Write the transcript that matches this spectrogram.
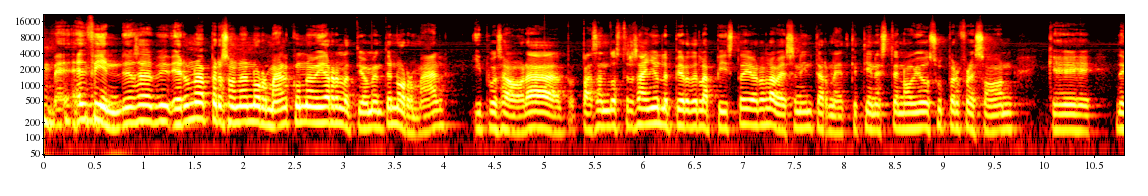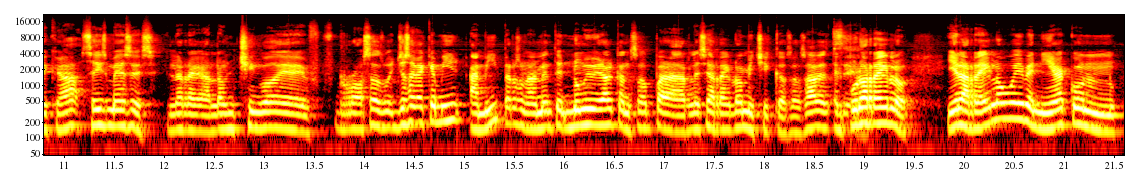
en fin, o sea, vi- era una persona normal con una vida relativamente normal. Y pues ahora pasan dos, tres años, le pierde la pista y ahora la ves en internet que tiene este novio súper fresón que de que, ah, seis meses, y le regala un chingo de rosas, güey. Yo sabía que a mí, a mí personalmente no me hubiera alcanzado para darle ese arreglo a mi chica, o sea, ¿sabes? El Sí. puro arreglo. Y el arreglo, güey, venía con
